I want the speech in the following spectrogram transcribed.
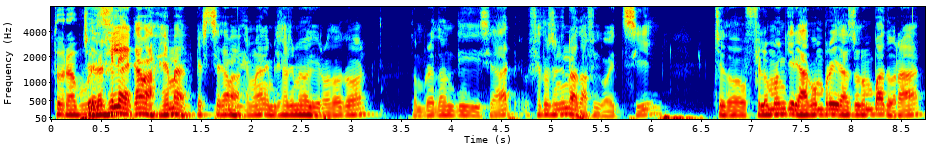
Τώρα Και ρε φίλε, κάμα θέμα, πέρσι κάμα θέμα, εμείς με τον Ηρόδοτο, τον πρόεδρος της ΕΑΚ, φέτος είναι να το αφήγω έτσι. Και το φίλο μου Κυριάκο προειδάζω τον πάω τώρα,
